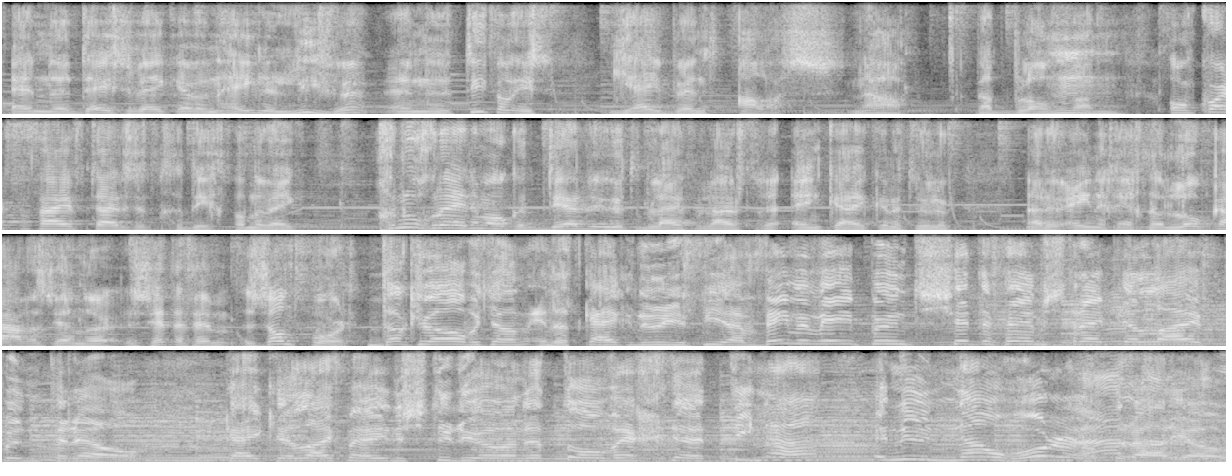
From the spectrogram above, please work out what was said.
En eh, deze week hebben we een hele lieve. En de titel is Jij bent alles. Nou, dat belooft wat. Om kwart voor vijf tijdens het gedicht van de week. Genoeg reden om ook het derde uur te blijven luisteren... en kijken natuurlijk naar uw enige echte lokale zender ZFM Zandvoort. Dankjewel Albert-Jan. En dat kijken doe je via www.zfm-live.nl Kijk je live mee in de studio aan de Tolweg eh, 10A. En nu Nou Horen op de radio.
